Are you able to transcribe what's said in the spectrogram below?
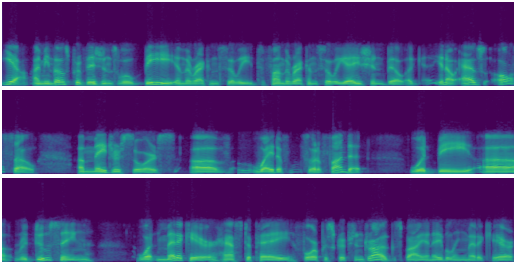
yeah, I mean those provisions will be in the reconcili- to fund the reconciliation bill. You know, as also a major source of way to sort of fund it would be uh, reducing what Medicare has to pay for prescription drugs by enabling Medicare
